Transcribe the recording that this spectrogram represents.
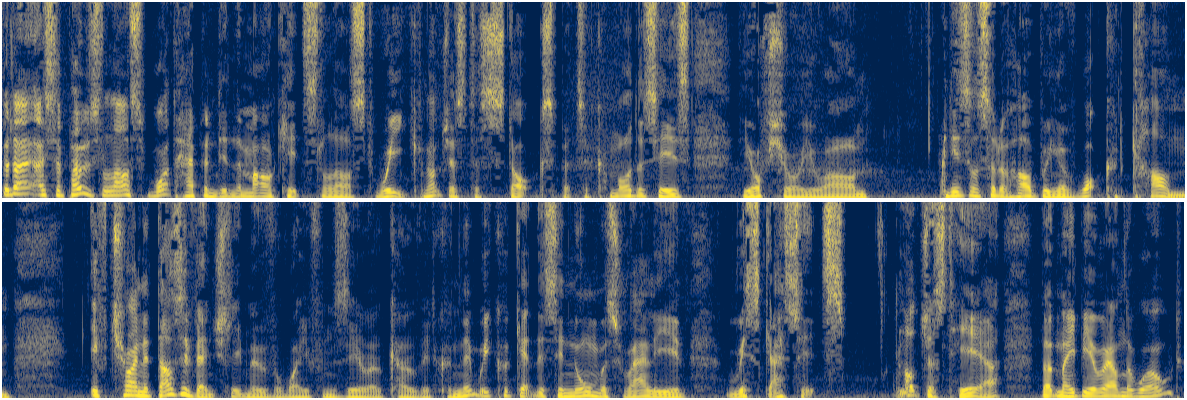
But I, I suppose last what happened in the markets last week, not just to stocks but to commodities, the offshore yuan, it is a sort of harbinger of what could come if China does eventually move away from zero COVID, couldn't it? We could get this enormous rally in risk assets, not just here, but maybe around the world.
